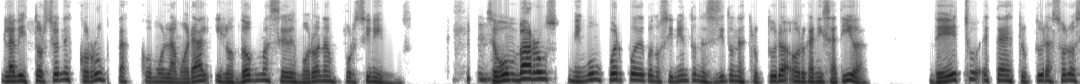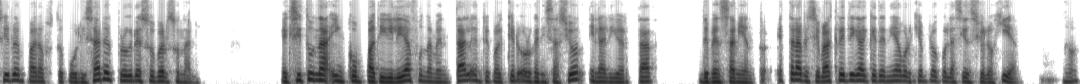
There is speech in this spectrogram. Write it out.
las distorsiones corruptas como la moral y los dogmas se desmoronan por sí mismos. Según Burroughs, ningún cuerpo de conocimiento necesita una estructura organizativa. De hecho, estas estructuras solo sirven para obstaculizar el progreso personal. Existe una incompatibilidad fundamental entre cualquier organización y la libertad de pensamiento. Esta es la principal crítica que tenía, por ejemplo, con la cienciología. ¿no?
